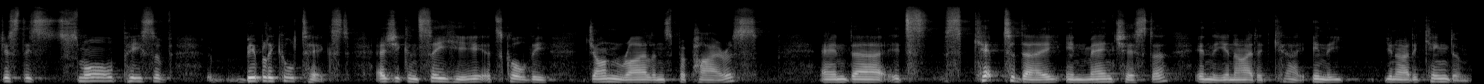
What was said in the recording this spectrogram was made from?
Just this small piece of biblical text. As you can see here, it's called the John Rylands Papyrus, and uh, it's kept today in Manchester in the United, K- in the United Kingdom.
